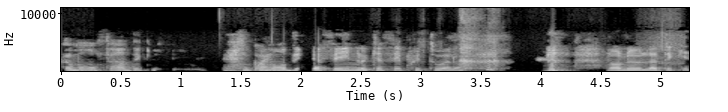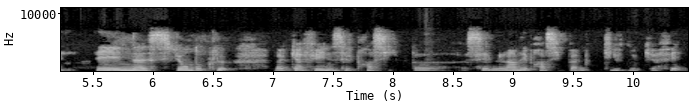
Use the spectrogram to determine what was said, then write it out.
Comment on fait un décaféiné? Comment on décaféine le café plutôt alors? Alors la décaféination, donc la caféine, c'est le principe, euh, c'est l'un des principes actifs du café.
